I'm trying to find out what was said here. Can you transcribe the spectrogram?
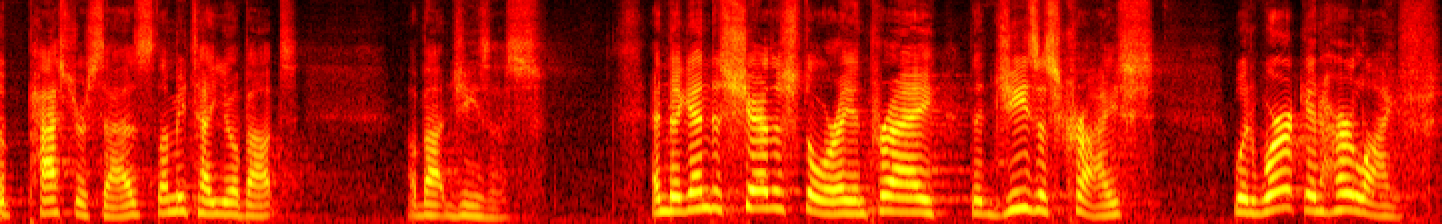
the pastor says, let me tell you about about Jesus and begin to share the story and pray that Jesus Christ would work in her life.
